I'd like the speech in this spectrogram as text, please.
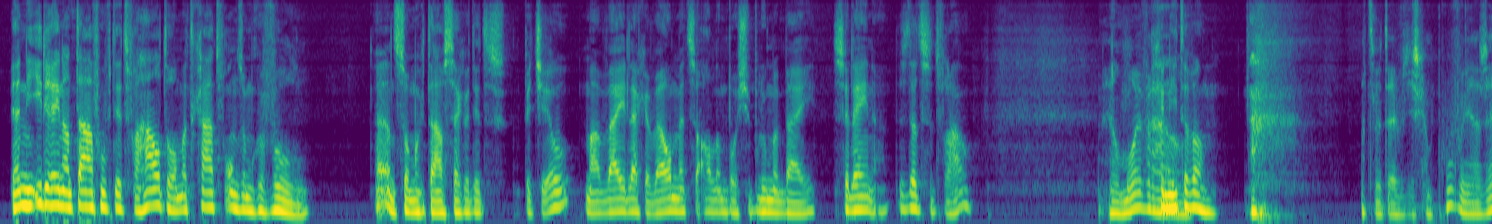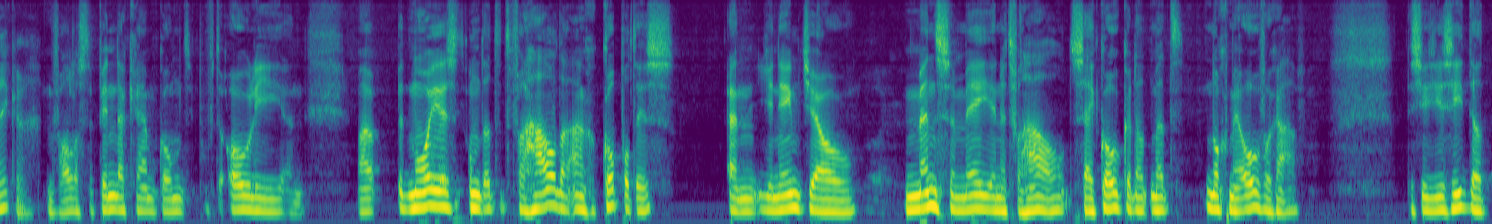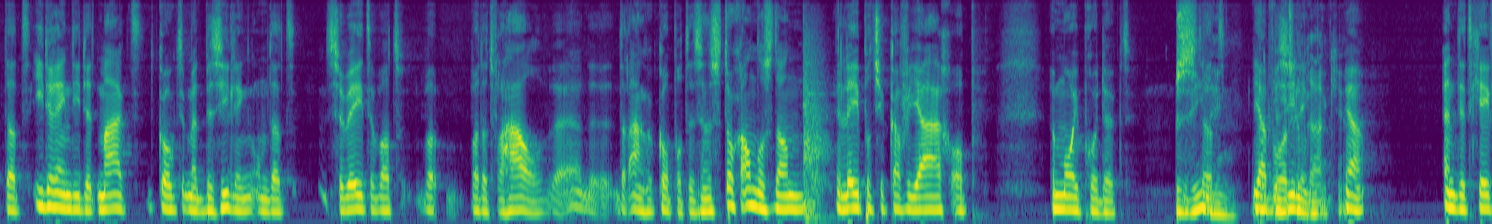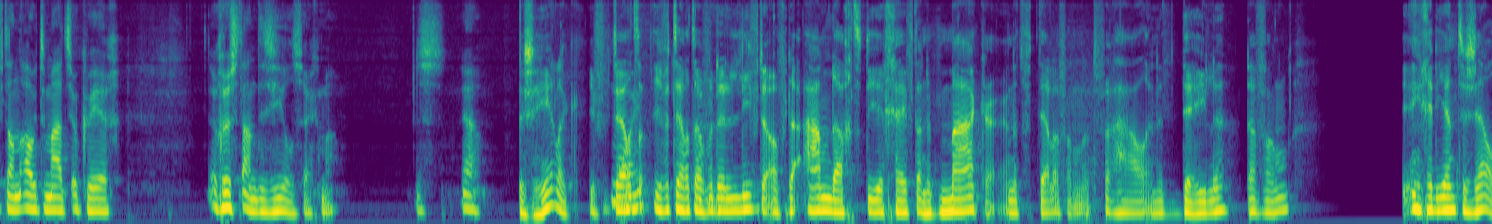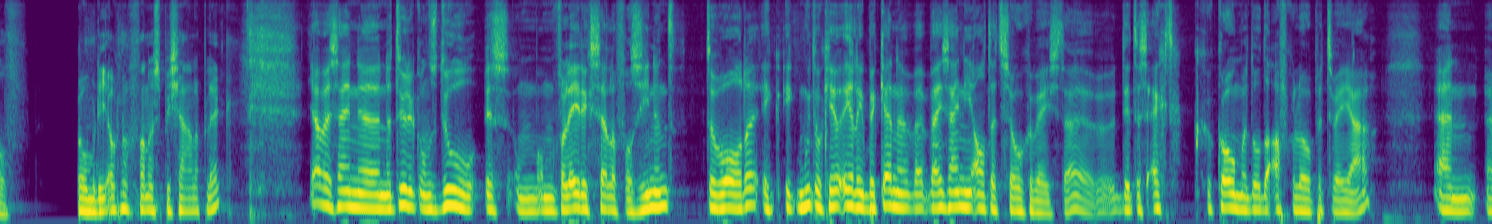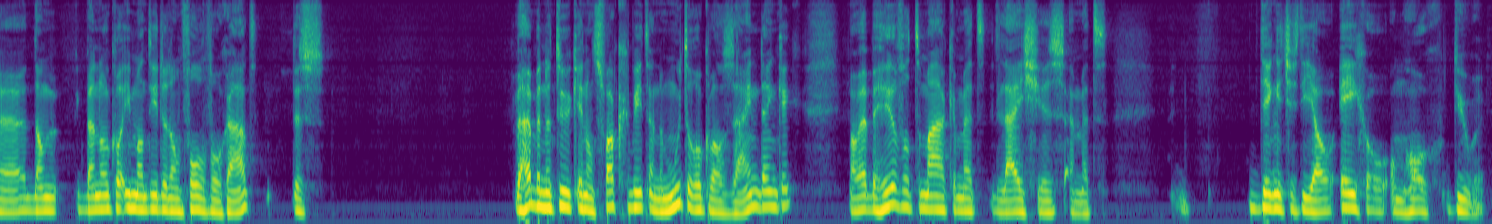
En niet iedereen aan tafel hoeft dit verhaal te horen, maar het gaat voor ons om gevoel. En sommige tafels zeggen dit is chill, maar wij leggen wel met z'n allen een bosje bloemen bij Selena. Dus dat is het verhaal. Heel mooi verhaal. Geniet ervan. Dat we het eventjes gaan proeven, ja zeker. Vooral als de pindacrème komt, je proeft de olie. En, maar het mooie is, omdat het verhaal daaraan gekoppeld is... en je neemt jouw mensen mee in het verhaal. Zij koken dat met nog meer overgave. Dus je, je ziet dat, dat iedereen die dit maakt, kookt het met bezieling... omdat ze weten wat, wat, wat het verhaal hè, eraan gekoppeld is. En dat is toch anders dan een lepeltje caviar op een mooi product. Bezieling. Dus dat, ja, bezieling. Ja. En dit geeft dan automatisch ook weer rust aan de ziel, zeg maar. Dus ja. Het is heerlijk. Je vertelt, je vertelt over de liefde, over de aandacht die je geeft aan het maken en het vertellen van het verhaal en het delen daarvan. De ingrediënten zelf, komen die ook nog van een speciale plek? Ja, we zijn uh, natuurlijk, ons doel is om, om volledig zelfvoorzienend te worden. Ik, ik moet ook heel eerlijk bekennen, wij, zijn niet altijd zo geweest. Hè. Dit is echt gekomen door de afgelopen twee jaar. En uh, dan, ik ben ook wel iemand die er dan vol voor gaat. Dus we hebben natuurlijk in ons vakgebied, en dat moet er ook wel zijn, denk ik. Maar we hebben heel veel te maken met lijstjes en met dingetjes die jouw ego omhoog duwen.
